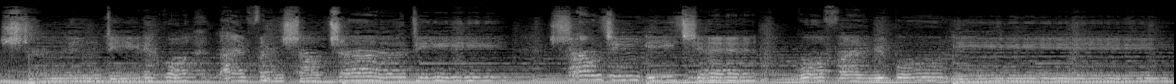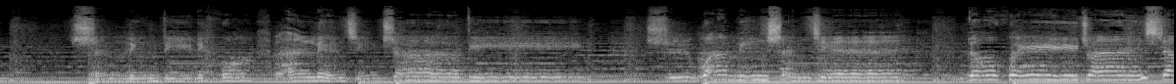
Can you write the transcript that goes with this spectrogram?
生命的烈火来焚烧这地。烧尽一切过犯与不义，神灵的烈火来炼净这地，使万民圣洁都回转向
